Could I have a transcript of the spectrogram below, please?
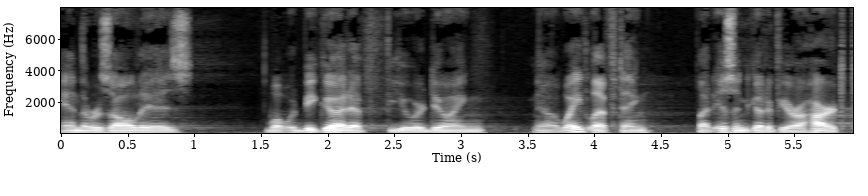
And the result is what would be good if you were doing you know, weightlifting, but isn't good if you're a heart,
